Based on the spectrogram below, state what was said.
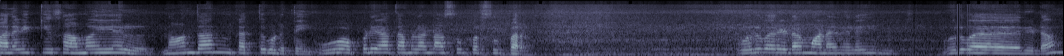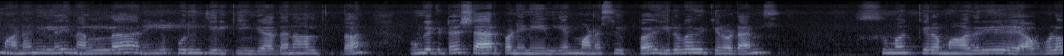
மனைவிக்கு சமையல். நான் தான் கற்றுக் கொடுத்தேன். ஓ அப்படியா தமிழண்ணா. சூப்பர் சூப்பர். ஒருவரிடம் மனநிலை ஒருவரிடம் மனநிலை நல்லா நீங்கள் புரிஞ்சிருக்கீங்க. அதனால் தான் உங்ககிட்ட ஷேர் பண்ணினேன். என் மனசு இப்போ இருபது கிலோ டான்ஸ் சுமக்கிற மாதிரி அவ்வளோ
